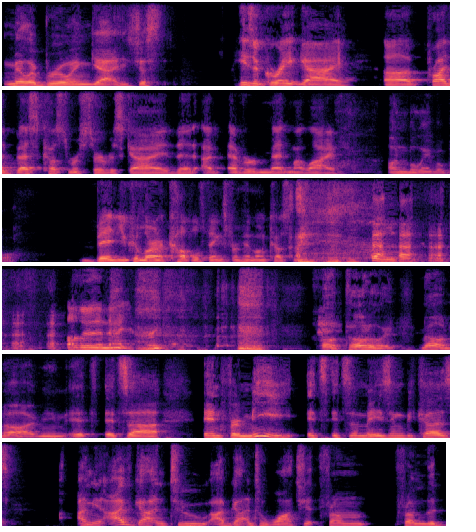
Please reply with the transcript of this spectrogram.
Miller Brewing. Yeah, he's just He's a great guy. Uh, probably the best customer service guy that I've ever met in my life. unbelievable. Ben, you could learn a couple things from him on customer. Other than that, you're great. oh, totally. No, no. I mean, it's it's uh, and for me, it's it's amazing because, I mean, I've gotten to I've gotten to watch it from from the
